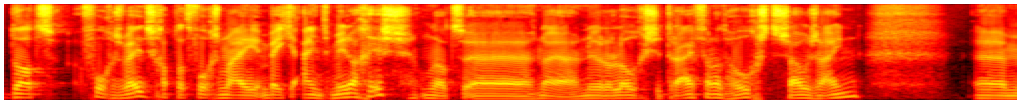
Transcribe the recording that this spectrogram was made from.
dat volgens wetenschap dat volgens mij een beetje eindmiddag is. Omdat eh, nou ja, neurologische drijf dan het hoogst zou zijn. Ehm,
